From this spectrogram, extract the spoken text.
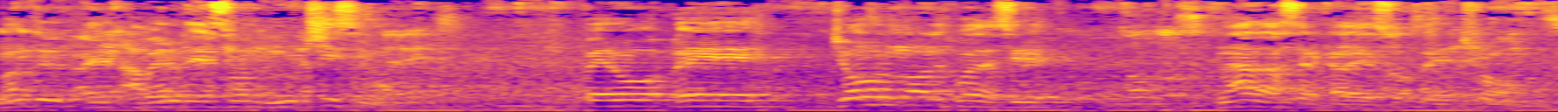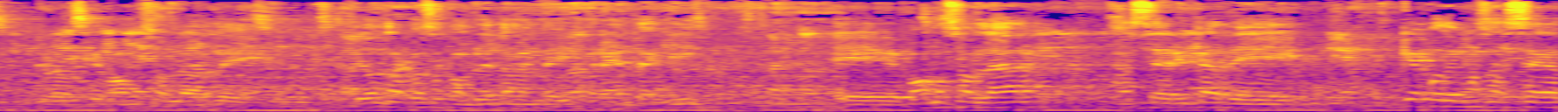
Van a ver de eso muchísimo. Pero yo no les voy a decir nada acerca de eso. De hecho, creo que vamos a hablar de, otra cosa completamente diferente aquí. Eh, vamos a hablar acerca de qué podemos hacer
